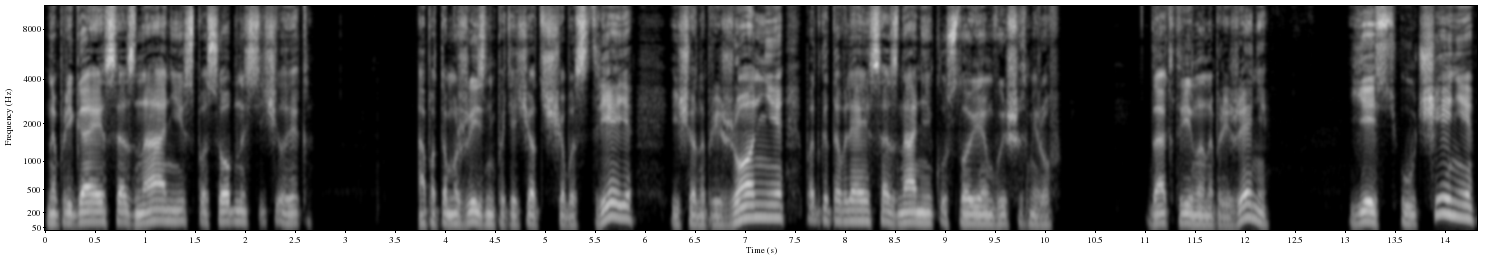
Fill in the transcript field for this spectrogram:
напрягая сознание и способности человека. А потом жизнь потечет еще быстрее, еще напряженнее, подготовляя сознание к условиям высших миров. Доктрина напряжения есть учение,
